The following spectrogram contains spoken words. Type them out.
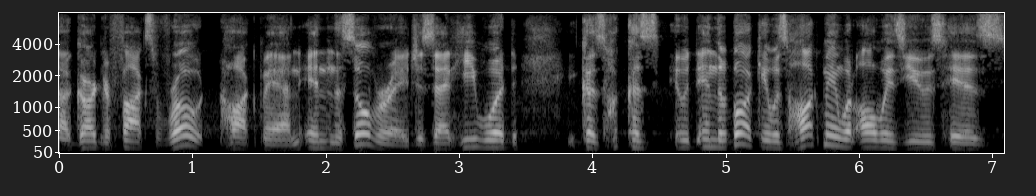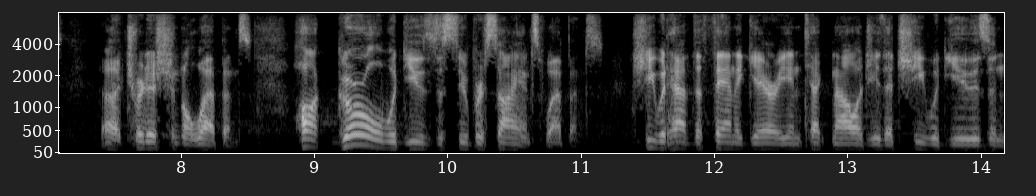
uh, Gardner Fox wrote Hawkman in the Silver Age. Is that he would because because in the book it was Hawkman would always use his uh, traditional weapons. Hawk Girl would use the super science weapons. She would have the Thanagarian technology that she would use, and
